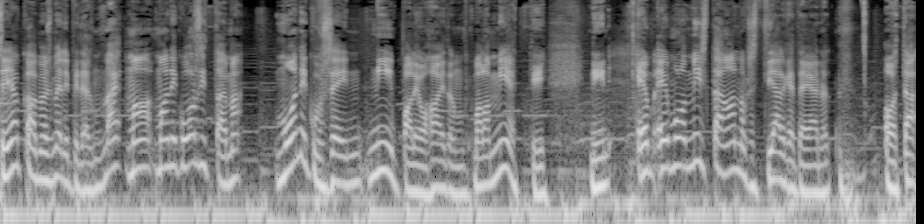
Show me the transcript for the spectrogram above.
Se jakaa myös mielipiteitä, mutta mä, mä, mä oon niinku osittain, mä, mua niinku se ei niin paljon haitannut, mutta mä alan miettiä, niin ei, ei mulla mistään annoksesta jälkeen jäänyt, oh, tä,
